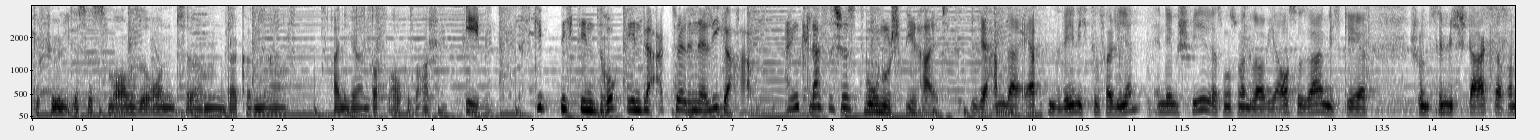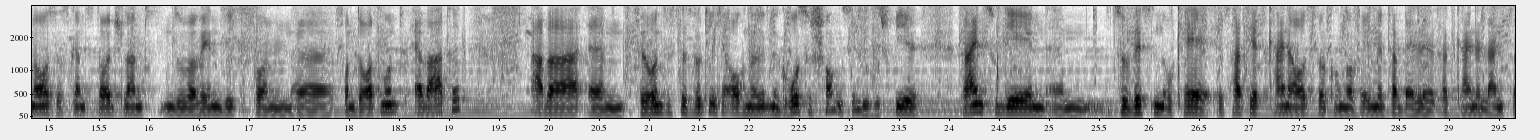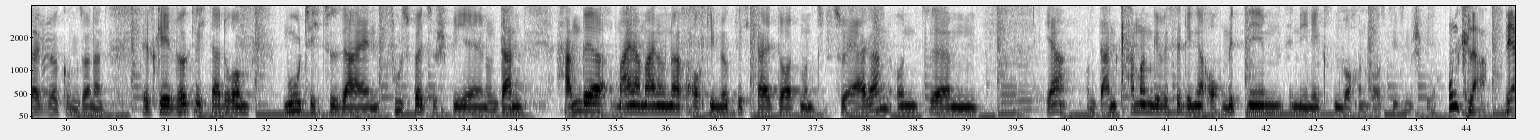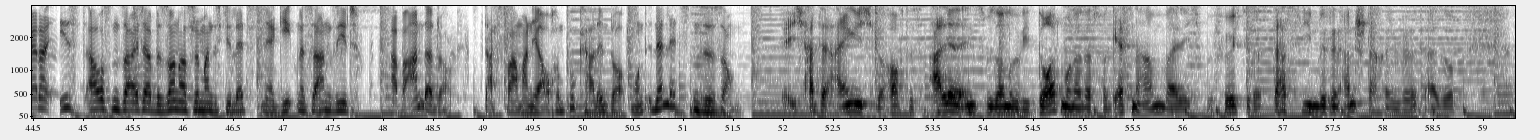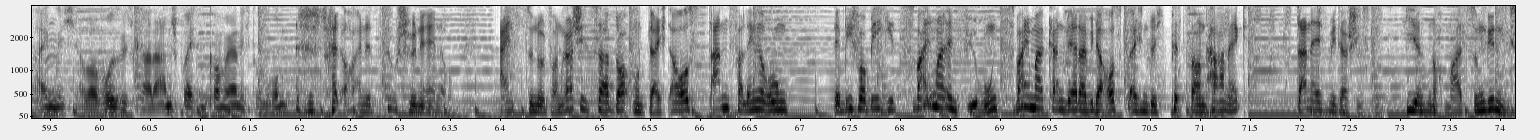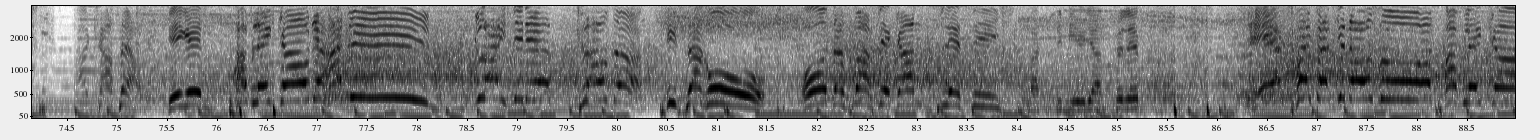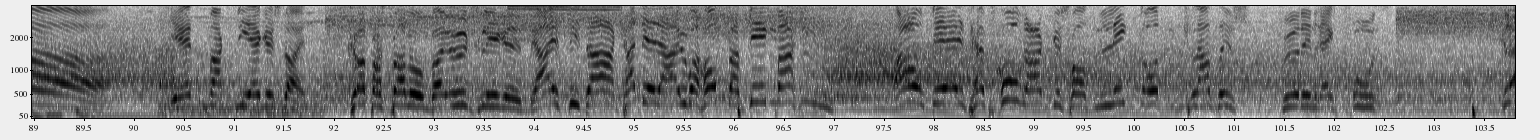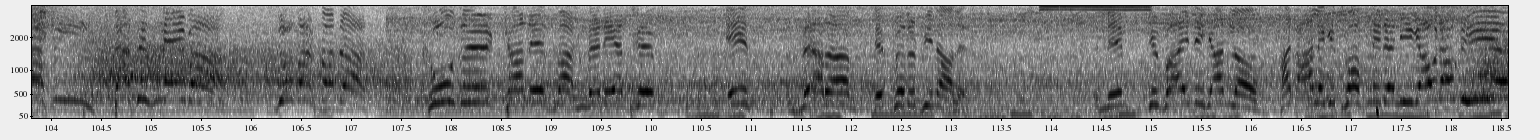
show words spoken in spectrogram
gefühlt ist es morgen so und ähm, da können wir einige dann doch auch überraschen. Eben. Es gibt nicht den Druck, den wir aktuell in der Liga haben. Ein klassisches Bonusspiel halt. Wir haben da erstens wenig zu verlieren in dem Spiel, das muss man glaube ich auch so sagen. Ich gehe schon ziemlich stark davon aus, dass ganz Deutschland einen souveränen Sieg von, äh, von Dortmund erwartet. Aber ähm, für uns ist das wirklich auch eine, eine, große Chance, in dieses Spiel reinzugehen, ähm, zu wissen, okay, es hat jetzt keine Auswirkungen auf irgendeine Tabelle, es hat keine Langzeitwirkung, sondern es geht wirklich darum, mutig zu sein, Fußball zu spielen. Und dann haben wir meiner Meinung nach auch die Möglichkeit, Dortmund zu ärgern. Und ähm, ja, und dann kann man gewisse Dinge auch mitnehmen in die nächsten Wochen aus diesem Spiel. Und klar, Werder ist Außenseiter, besonders wenn man sich die letzten Ergebnisse ansieht. Aber Underdog, das war man ja auch im Pokal in Dortmund in der letzten Saison. Ich hatte eigentlich gehofft, dass alle, insbesondere die Dortmunder, das vergessen haben, weil ich befürchte, dass das sie ein bisschen anstacheln wird. Also eigentlich, aber wo sie es gerade ansprechen, kommen wir ja nicht drum rum. Es ist halt auch eine zu schöne Erinnerung. 1 zu 0 von Rashica, Dortmund gleicht aus, dann Verlängerung. Der BVB geht zweimal in Führung, zweimal kann Werder wieder ausgleichen durch Pizza und Harnik. Dann Elfmeterschießen. Hier nochmal zum Genießen. Alcácer gegen Pavlenka und er hat ihn! Gleich den ersten klaut er! Pizarro! Und das macht er ganz lässig. Maximilian Philipp. Er scheitert genauso an Pavlenka! Jetzt Maxi Eggestein. Körperspannung bei Ölschlegel. Ja, ist die da? Kann der da überhaupt was gegen machen? Auch der ist hervorragend geschossen. Links unten klassisch für den Rechtsfuß. Klassen! Das ist ein machen, wenn er trifft. Ist Werder im Viertelfinale. Nimmt gewaltig Anlauf, hat alle getroffen in der Liga und auch hier!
